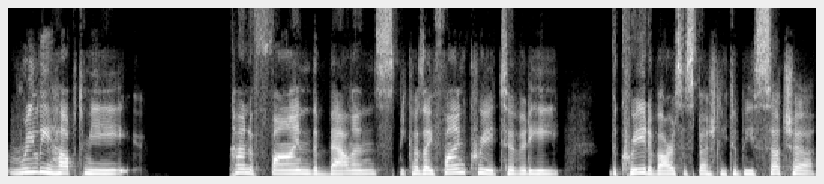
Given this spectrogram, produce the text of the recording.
really helped me kind of find the balance because i find creativity the creative arts especially to be such a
